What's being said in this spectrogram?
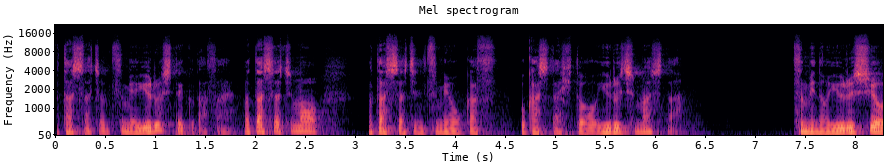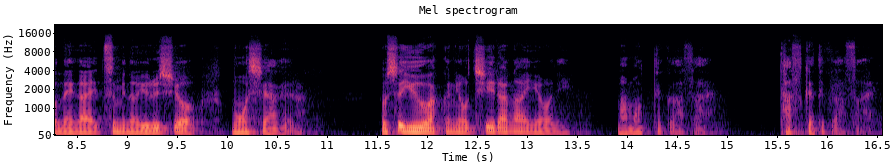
私たちの罪を許してください。私たちも私たちに罪を犯す犯した人を許しました。罪の許しを願い罪の許しを申し上げる。そして誘惑に陥らないように守ってください。助けてください。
